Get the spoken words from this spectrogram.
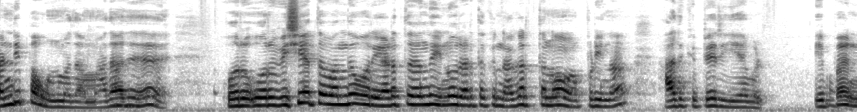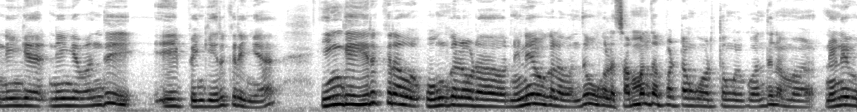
கண்டிப்பாக உண்மைதாம்மா. அதாவது ஒரு ஒரு விஷயத்தை வந்து ஒரு இடத்துலேருந்து இன்னொரு இடத்துக்கு நகர்த்தணும் அப்படின்னா அதுக்கு பேர் ஏவல். இப்போ நீங்கள் நீங்கள் வந்து இப்போ இங்கே இருக்கிறீங்க. இங்கே இருக்கிற உங்களோட நினைவுகளை வந்து உங்களை சம்மந்தப்பட்டவங்க ஒருத்தவங்களுக்கு வந்து நம்ம நினைவு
